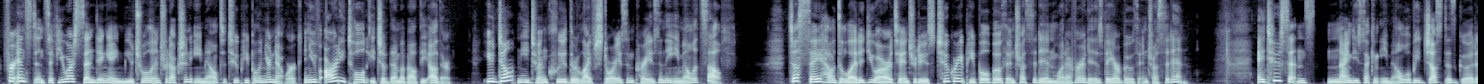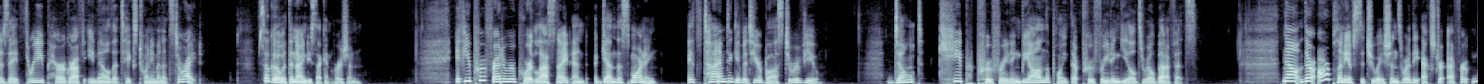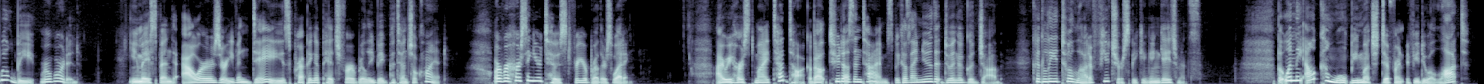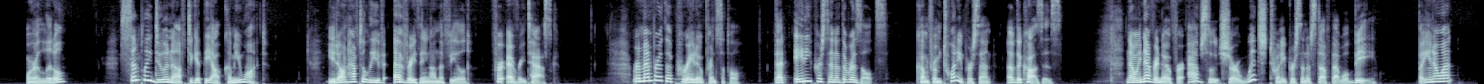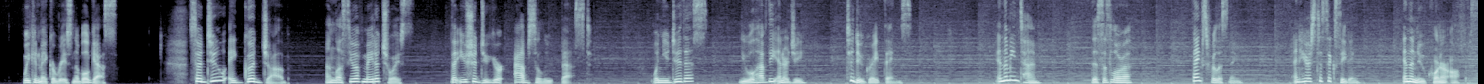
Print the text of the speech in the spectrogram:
For instance, if you are sending a mutual introduction email to two people in your network and you've already told each of them about the other, you don't need to include their life stories and praise in the email itself. Just say how delighted you are to introduce two great people both interested in whatever it is they are both interested in. A two sentence, 90 second email will be just as good as a three paragraph email that takes 20 minutes to write. So go with the 90 second version. If you proofread a report last night and again this morning, it's time to give it to your boss to review. Don't keep proofreading beyond the point that proofreading yields real benefits. Now, there are plenty of situations where the extra effort will be rewarded. You may spend hours or even days prepping a pitch for a really big potential client, or rehearsing your toast for your brother's wedding. I rehearsed my TED talk about two dozen times because I knew that doing a good job could lead to a lot of future speaking engagements. But when the outcome won't be much different if you do a lot or a little, simply do enough to get the outcome you want. You don't have to leave everything on the field for every task. Remember the Pareto principle that 80% of the results come from 20% of the causes. Now, we never know for absolute sure which 20% of stuff that will be, but you know what? We can make a reasonable guess. So do a good job unless you have made a choice that you should do your absolute best. When you do this, you will have the energy to do great things. In the meantime, this is Laura. Thanks for listening. And here's to succeeding in the New Corner Office.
